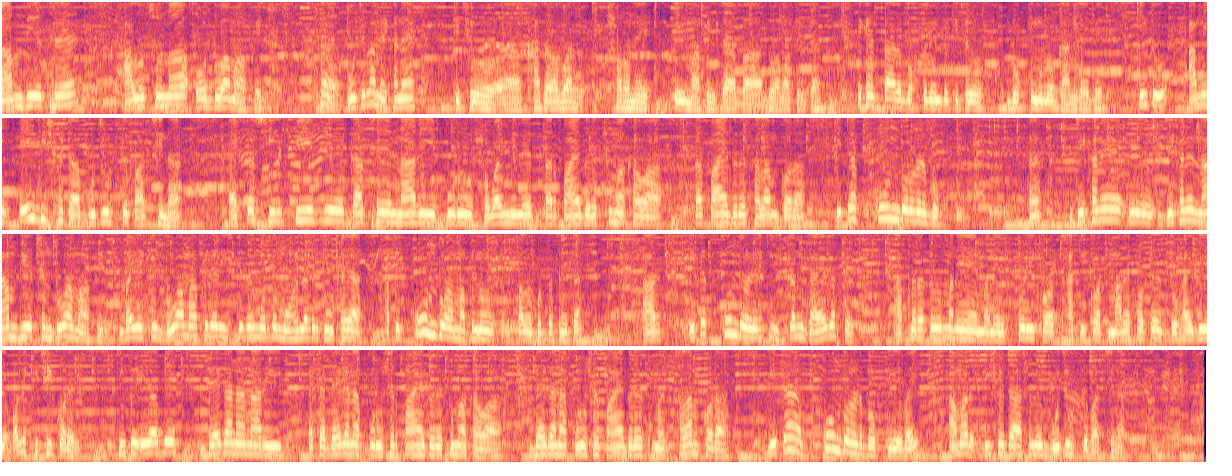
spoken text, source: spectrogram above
নাম দিয়েছে আলোচনা ও দোয়া মাহফিল। হ্যাঁ বুঝলাম এখানে কিছু খাজা বাবার স্মরণে এই মাহফিলটা বা দোয়া মাহফিলটা। এখানে তার বক্তব্য কিছু ভক্তিমূলক গান গাইবে। কিন্তু আমি এই বিষয়টা বুঝে উঠতে পারছি না। একটা শিল্পীর কাছে নারী, পুরুষ সবাই মিলে তার পায়ে ধরে চুমা খাওয়া, তার পায়ে ধরে সালাম করা, এটা কোন ধরনের ভক্তি? হ্যাঁ? যেখানে যেখানে নাম দিয়েছেন দোয়া মাহফিল, বাইরে কি দোয়া মাহফিলের স্টেজের মধ্যে মহিলাদেরকে উঠাইয়া আপনি কোন দোয়া মাহফিল পালন করতেছেন এটা? আর এটা কোন ধরনের কি ইসলামে জায়েজ আছে? আপনারা তো মানে মানে তরিকত, হাকিকত, মারেফতের দোহাই দিয়ে অনেক কিছুই করেন, কিন্তু এভাবে বেগানা নারী, একটা বেগানা পুরুষের পায়ে ধরে সুমা খাওয়া, বেগানা পুরুষের পায়ে ধরে মানে সালাম করা, এটা কোন ধরনের ভক্তি রে ভাই? আমার বিষয়টা আসলে বুঝে উঠতে পারছি না।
